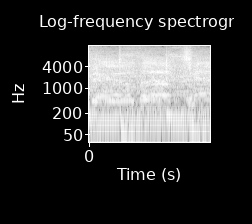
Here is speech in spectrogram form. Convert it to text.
fill the tank.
